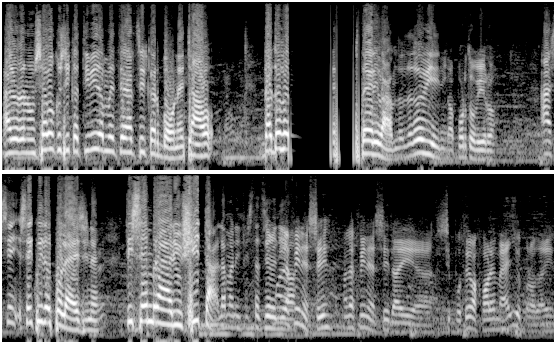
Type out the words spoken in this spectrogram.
Allora, non siamo così cattivi da metterci il carbone. Ciao. Da dove stai arrivando? Da dove vieni? Da Porto Vero. Ah, sei, sei qui del Polesine. Ti sembra riuscita la manifestazione di Alla oggi? fine sì, alla fine sì, dai, eh, si poteva fare meglio, però dai,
